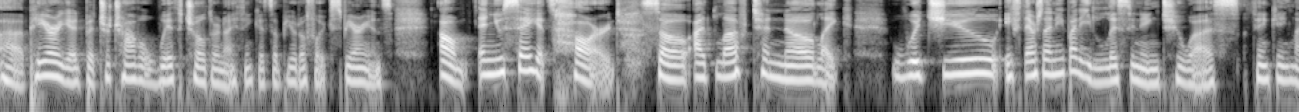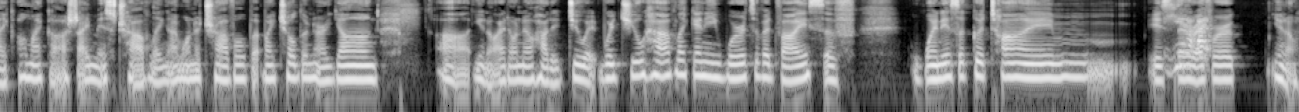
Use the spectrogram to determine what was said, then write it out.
uh, period, but to travel with children, I think it's a beautiful experience. Um, and you say it's hard. So I'd love to know, like, would you, if there's anybody listening to us thinking like, oh my gosh, I miss traveling. I want to travel, but my children are young. Uh, you know, I don't know how to do it. Would you have like any words of advice of when is a good time? Is yeah, there ever, you know?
